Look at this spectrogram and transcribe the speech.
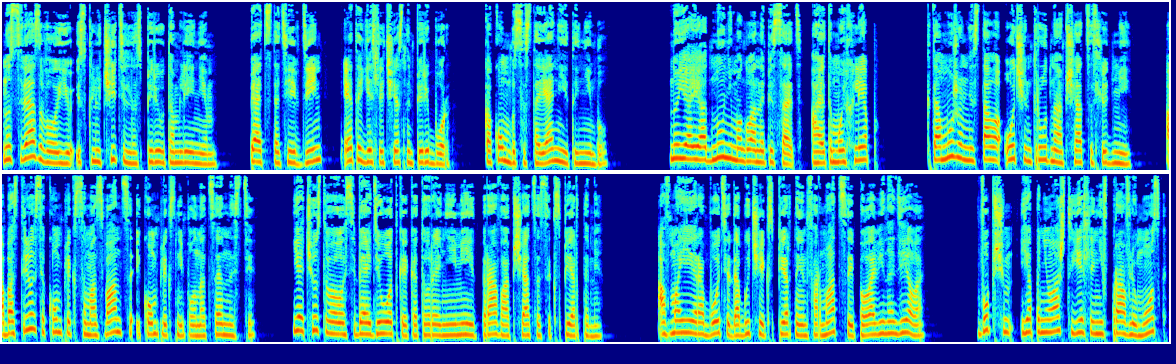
но связывала ее исключительно с переутомлением. Пять статей в день — это, если честно, перебор, в каком бы состоянии ты ни был. Но я и одну не могла написать, а это мой хлеб. К тому же мне стало очень трудно общаться с людьми. Обострился комплекс самозванца и комплекс неполноценности. Я чувствовала себя идиоткой, которая не имеет права общаться с экспертами. А в моей работе добыча экспертной информации — половина дела. В общем, я поняла, что если не вправлю мозг,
